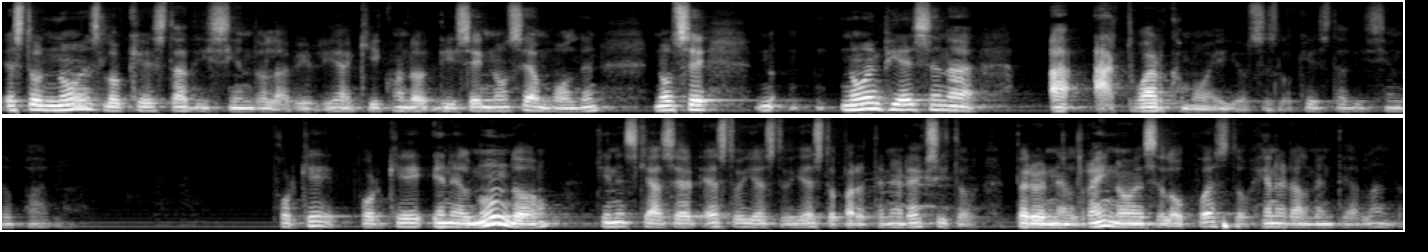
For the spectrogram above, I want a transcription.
esto no es lo que está diciendo la Biblia aquí cuando dice no se amolden, no, se, no, empiecen a, a actuar como ellos, es lo que está diciendo Pablo. ¿Por qué? Porque en el mundo tienes que hacer esto y esto y esto para tener éxito, pero en el reino es el opuesto, generalmente hablando.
